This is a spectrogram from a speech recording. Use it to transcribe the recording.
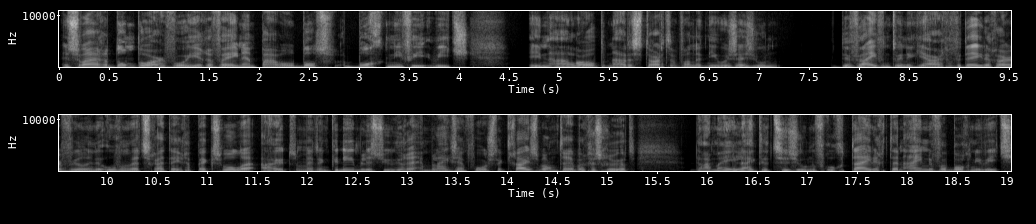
Een zware domper voor Herenveen en Pavel Bogniewicz. In aanloop naar de start van het nieuwe seizoen. De 25-jarige verdediger viel in de oefenwedstrijd tegen Pek Zwolle uit met een knieblessure en blijkt zijn voorste kruisband te hebben gescheurd. Daarmee lijkt het seizoen vroegtijdig ten einde voor Bogniewicz.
